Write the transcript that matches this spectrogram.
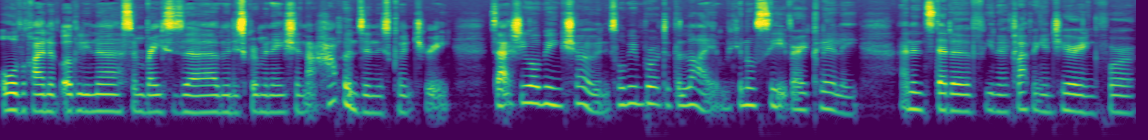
all the kind of ugliness and racism and discrimination that happens in this country, it's actually all being shown. It's all being brought to the light, and we can all see it very clearly. And instead of you know clapping and cheering for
